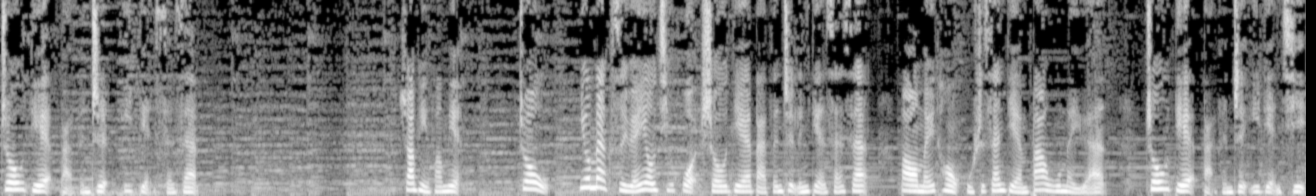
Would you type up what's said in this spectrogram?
周跌百分之一点三三。商品方面，周五 New Max 原油期货收跌百分之零点三三。报每桶五十三点八五美元，周跌百分之一点七。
